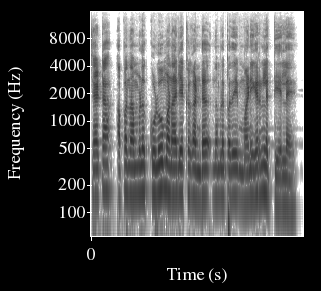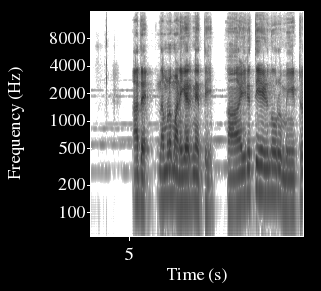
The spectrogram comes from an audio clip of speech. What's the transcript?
ചേട്ടാ അപ്പം നമ്മൾ കുളു മണാലിയൊക്കെ കണ്ട് നമ്മളിപ്പോൾ മണികരനിലെത്തി അല്ലേ? അതെ നമ്മൾ മണികരനെത്തി ആയിരത്തി എഴുന്നൂറ് മീറ്റർ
